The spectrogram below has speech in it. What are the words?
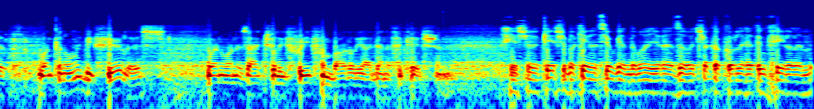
that one can only be fearless when one is actually free from bodily identification. És ö, később a 9 jogenda magyarázza, hogy csak akkor lehetünk félelem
